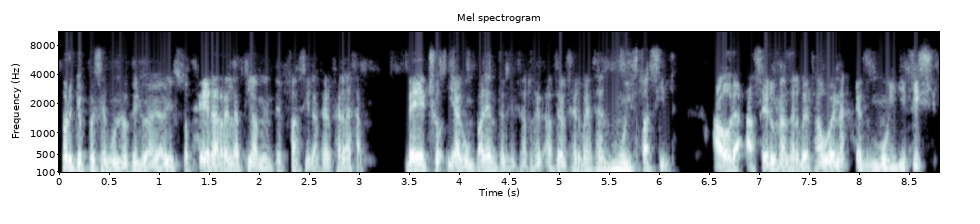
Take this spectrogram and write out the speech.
porque pues según lo que yo había visto, era relativamente fácil hacer cerveza. De hecho, y hago un paréntesis, hacer cerveza es muy fácil. Ahora, hacer una cerveza buena es muy difícil.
